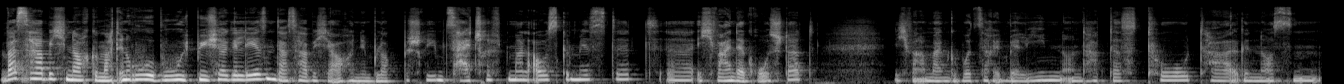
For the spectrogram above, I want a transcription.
Was habe ich noch gemacht? In Ruhe Bücher gelesen, das habe ich ja auch in dem Blog beschrieben. Zeitschriften mal ausgemistet. Äh, ich war in der Großstadt ich war an meinem Geburtstag in Berlin und habe das total genossen,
